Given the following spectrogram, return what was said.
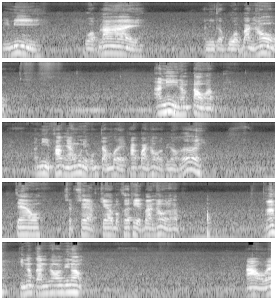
นี่มีบวบไล่อันนี้กับบวบบ้านเฮาอันนี้น้ำเต้าครับ อันนี้พักยังมู้นี่ผมจำได้พักบ้านเฮาครับพี่น้องเอ้ยแจวแซ่บๆแจวบักเขือเทศบ้านเฮานะครับอะกินน้ำกันพี่น้องพี่น้อง เอาไว้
